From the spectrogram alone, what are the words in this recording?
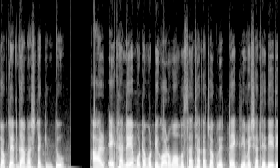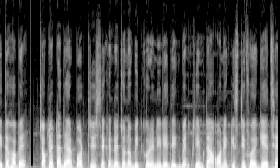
চকলেট গানাস না কিন্তু। আর এখানে মোটামুটি গরম অবস্থায় থাকা চকলেটটাই ক্রিমের সাথে দিয়ে দিতে হবে। চকলেটটা দেওয়ার পর 30 সেকেন্ডের জন্য বিট করে নিলেই দেখবেন ক্রিমটা অনেক স্টিফ হয়ে গিয়েছে।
